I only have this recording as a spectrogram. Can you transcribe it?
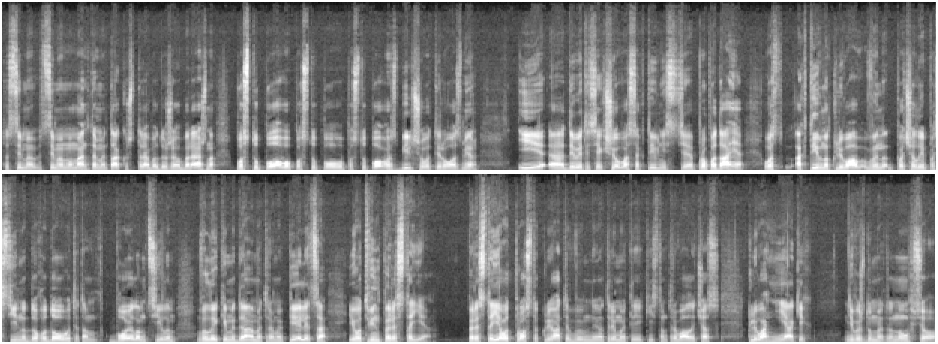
То з цими, з цими моментами також треба дуже обережно, поступово, поступово, поступово збільшувати розмір. І е, дивитися, якщо у вас активність е, пропадає, у вас активно клював, ви почали постійно догодовувати там бойлом цілим, великими діаметрами пеліця, і от він перестає. Перестає от просто клювати, ви не отримаєте якийсь там тривалий час клювань ніяких, і ви ж думаєте, ну все,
